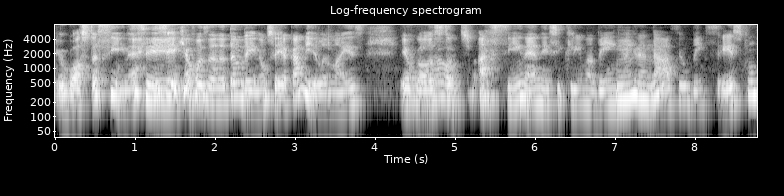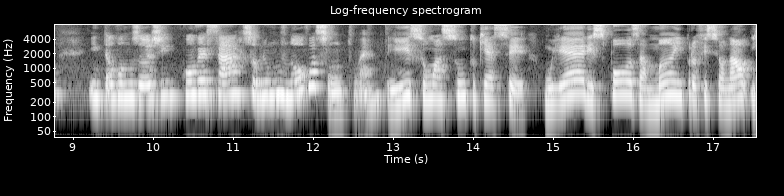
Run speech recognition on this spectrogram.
Eu gosto assim, né? Sim. E sei que a Rosana também, não sei a Camila, mas eu tá gosto assim, né? Nesse clima bem Uhum. agradável, bem fresco. Então vamos hoje conversar sobre um novo assunto, né? Isso, um assunto que é ser mulher, esposa, mãe, profissional e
